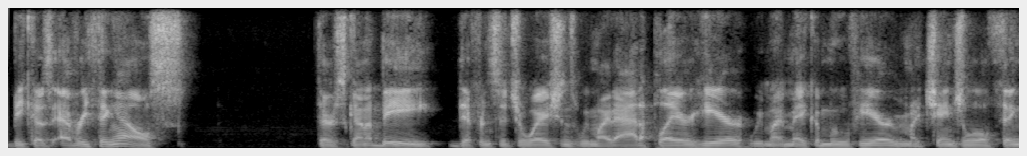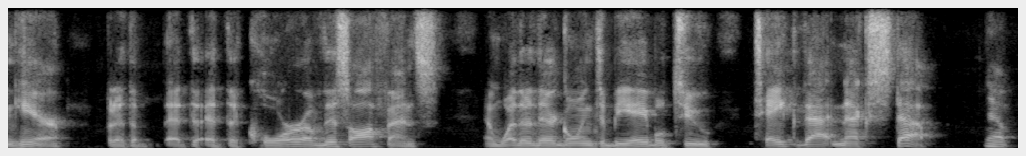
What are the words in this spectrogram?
because everything else, there's going to be different situations. We might add a player here, we might make a move here, we might change a little thing here. But at the at the at the core of this offense, and whether they're going to be able to take that next step, Yep.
